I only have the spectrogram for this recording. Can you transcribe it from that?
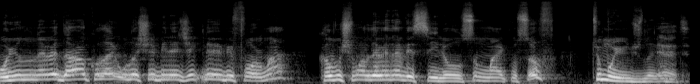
oyunlara daha kolay ulaşabilecekleri bir forma kavuşmalarına vesile olsun Microsoft tüm oyuncuların. Evet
